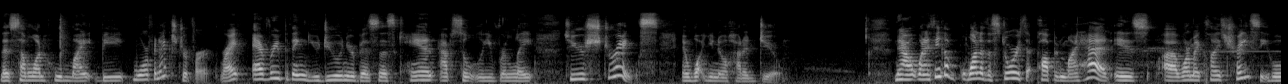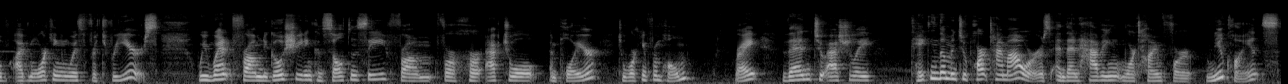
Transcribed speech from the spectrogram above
than someone who might be more of an extrovert, right? Everything you do in your business can absolutely relate to your strengths and what you know how to do. Now, when I think of one of the stories that pop in my head is uh, one of my clients, Tracy, who I've been working with for three years. We went from negotiating consultancy from for her actual employer to working from home, right? Then to actually taking them into part-time hours and then having more time for new clients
